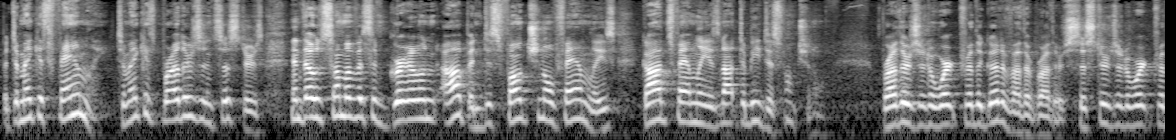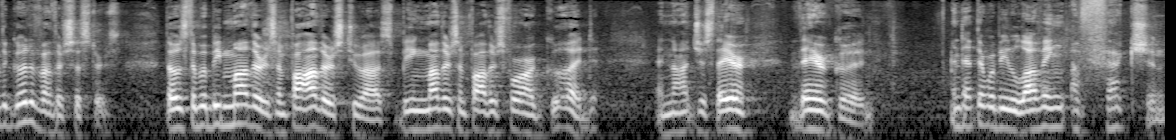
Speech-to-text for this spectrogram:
but to make us family, to make us brothers and sisters. And though some of us have grown up in dysfunctional families, God's family is not to be dysfunctional. Brothers are to work for the good of other brothers, sisters are to work for the good of other sisters. Those that would be mothers and fathers to us, being mothers and fathers for our good and not just there they're good. And that there would be loving affection.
